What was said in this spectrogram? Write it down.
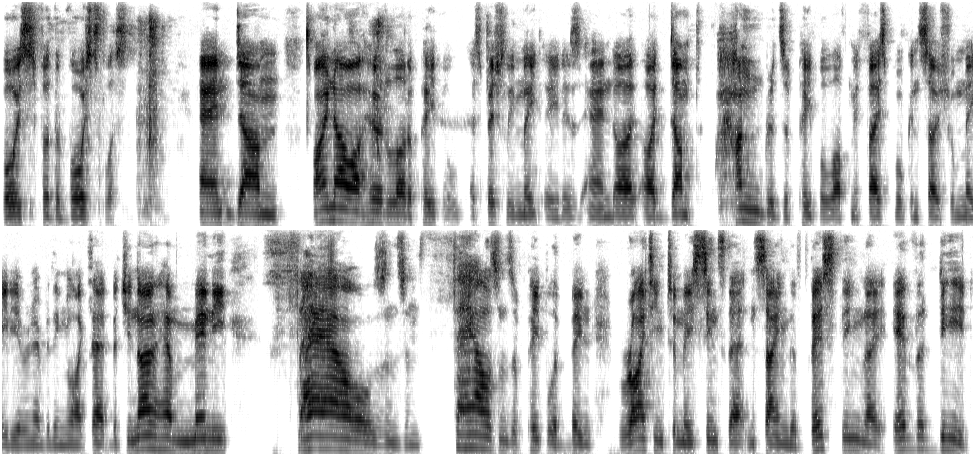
Voice for the voiceless. And um, I know I hurt a lot of people, especially meat eaters, and I, I dumped hundreds of people off my Facebook and social media and everything like that. But you know how many thousands and thousands of people have been writing to me since that and saying the best thing they ever did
